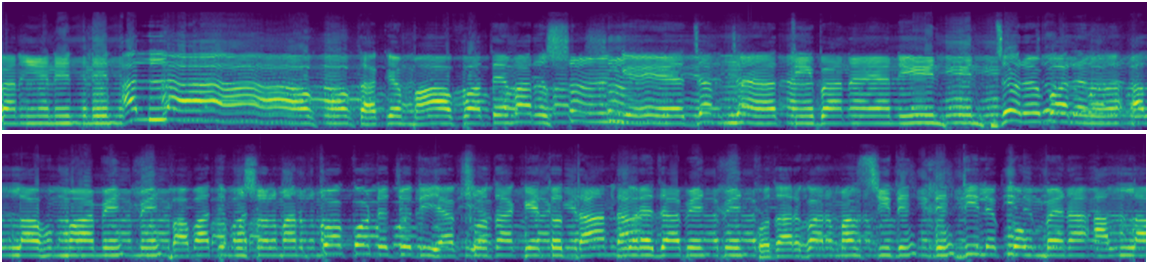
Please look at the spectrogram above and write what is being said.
বানিয়ে নিন। আল্লাহ তাকে মা ফাতেমার সঙ্গে জান্নাতি বানিয়ে নিন। জোরে বলেন আল্লাহ বাবা মুসলমান পকেটে যদি একশো থাকে তো দান করে যাবেন। খোদার ঘর মসজিদে দিলে কমবে না, আল্লাহ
